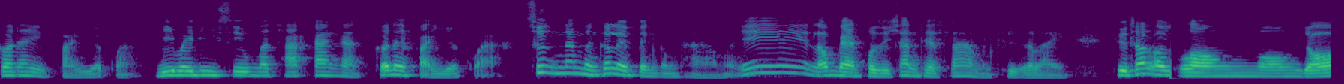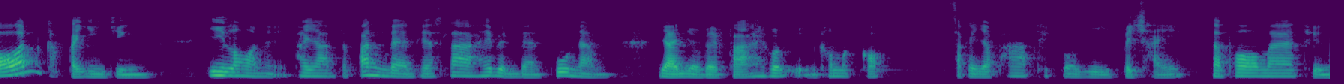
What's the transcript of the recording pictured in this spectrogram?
ก็ได้ไฟเยอะกว่า BYD Seal มาชาร์จข้างกัน ก็ได้ไฟเยอะกว่า ซึ่งนั่นมันก็เลยเป็นคำถามว่า เอ๊ะ แล้วแบรนด์ position Tesla มันคืออะไร คือถ้าเราลองมองย้อนกลับไปจริง ๆ อีลอนเนี่ยพยายามจะปั้นแบรนด์ Tesla ให้เป็นแบรนด์ผู้นำยานยนต์ไฟฟ้าให้คนอื่นเข้ามาก๊อปศักยภาพเทคโนโลยีไปใช้ แต่พอมาถึง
